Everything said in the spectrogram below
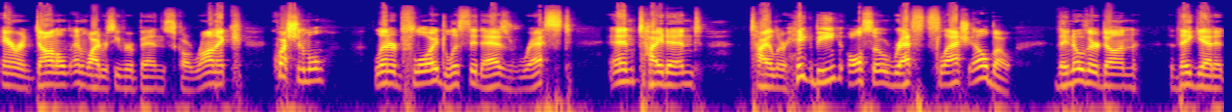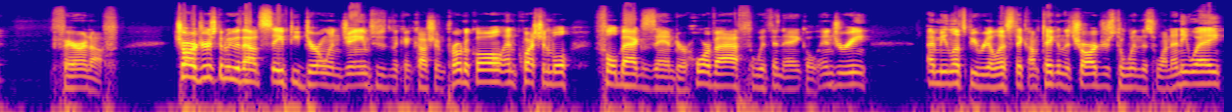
Aaron Donald, and wide receiver Ben Skowronek. Questionable. Leonard Floyd listed as rest and tight end Tyler Higbee also rest slash elbow. They know they're done. They get it. Fair enough. Chargers going to be without safety Derwin James, who's in the concussion protocol, and questionable fullback Zander Horvath with an ankle injury. I mean, let's be realistic. I'm taking the Chargers to win this one anyway.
